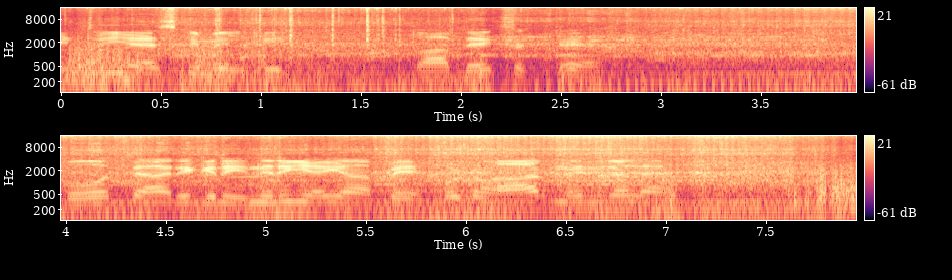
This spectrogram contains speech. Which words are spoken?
एंट्री है इसकी मिल की। तो आप देख सकते हैं। बहुत प्यारी ग्रीनरी है यहाँ पे। फोटोहार मिनरल है।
